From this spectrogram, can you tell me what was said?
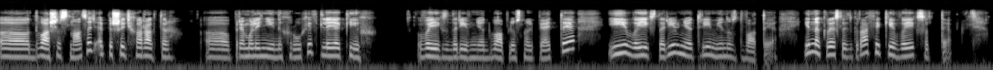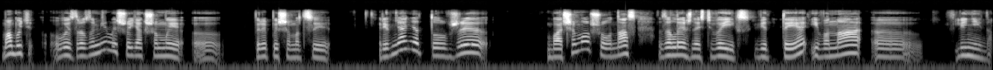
2.16. Опишіть характер е, прямолінійних рухів, для яких Vx дорівнює 2 плюс 0,5t і Vx дорівнює 3 мінус 2t. І накреслить графіки Vx от t. Мабуть, ви зрозуміли, що якщо ми е, перепишемо ці рівняння, то вже бачимо, що у нас залежність Vx від t, і вона е, лінійна.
